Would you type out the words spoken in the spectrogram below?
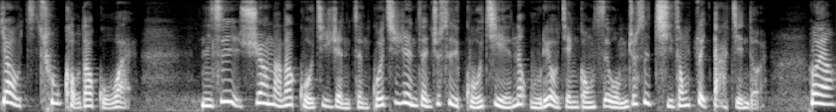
要出口到国外。你是需要拿到国际认证，国际认证就是国际那五六间公司，我们就是其中最大间的，对啊，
